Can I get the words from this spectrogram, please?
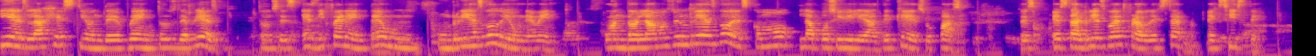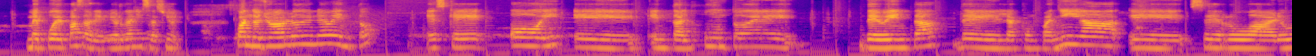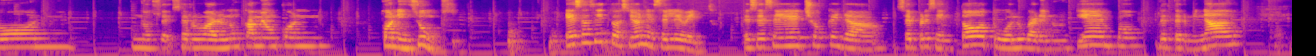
y es la gestión de eventos de riesgo. Entonces es diferente un, un, riesgo de un evento. Cuando hablamos de un riesgo es como la posibilidad de que eso pase. Entonces está el riesgo de fraude externo, existe, me puede pasar en mi organización. Cuando yo hablo de un evento es que hoy eh, en tal punto de, de venta de la compañía, eh, se robaron, no sé, se robaron un camión con, con insumos. Esa situación es el evento, es ese hecho que ya se presentó, tuvo lugar en un tiempo determinado.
